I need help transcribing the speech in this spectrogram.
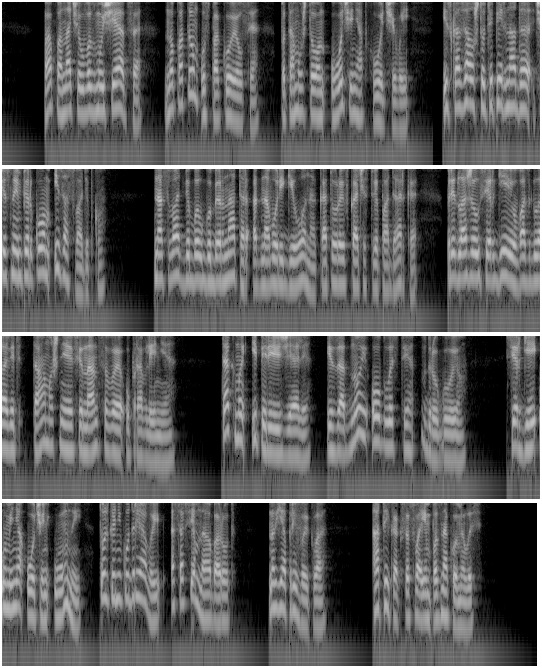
Папа начал возмущаться, но потом успокоился, потому что он очень отходчивый, и сказал, что теперь надо честным перком и за свадебку. На свадьбе был губернатор одного региона, который в качестве подарка предложил Сергею возглавить тамошнее финансовое управление. Так мы и переезжали из одной области в другую. Сергей у меня очень умный, только не кудрявый, а совсем наоборот. Но я привыкла. А ты как со своим познакомилась?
